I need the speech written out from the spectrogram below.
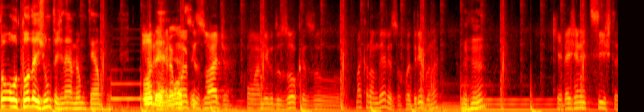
Uhum. Ou todas juntas, né, ao mesmo tempo. Todas, é, um episódio com um amigo dos Ocas, o. Como é que é o nome deles? O Rodrigo, né? Uhum. Que ele é geneticista.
